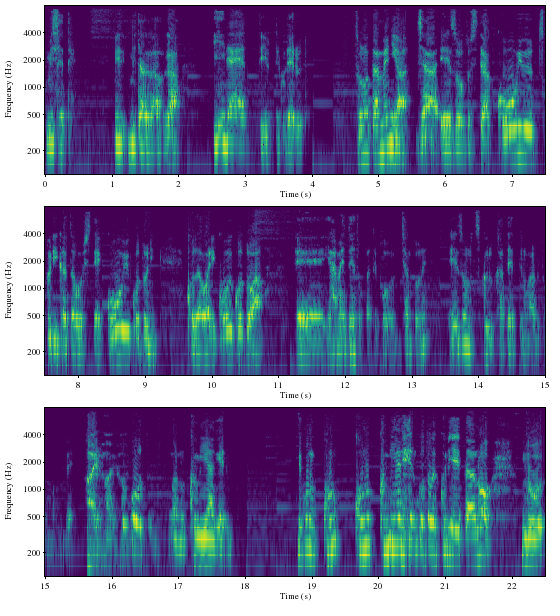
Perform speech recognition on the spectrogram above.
見せて、見た側が、いいねって言ってくれると。そのためには、じゃあ映像としてはこういう作り方をして、こういうことにこだわり、こういうことは、えーやめてとかって、こう、ちゃんとね、映像の作る過程っていうのがあると思うので、はいはいはい。そこをあの組み上げる。で、この、この、この組み上げることがクリエイターのの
